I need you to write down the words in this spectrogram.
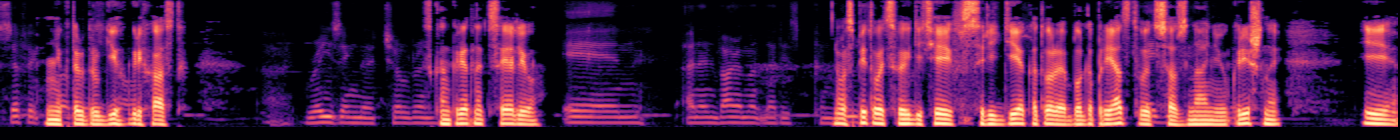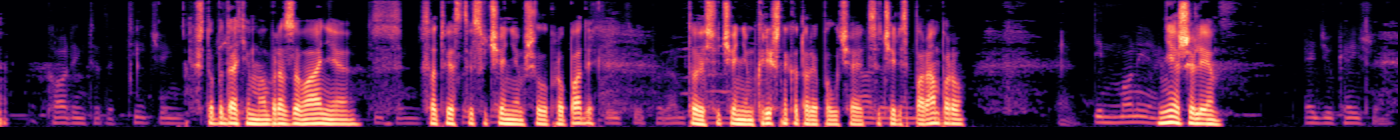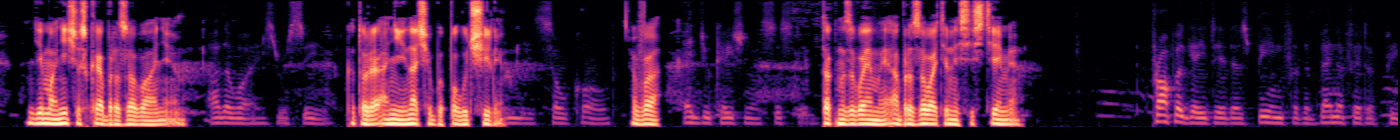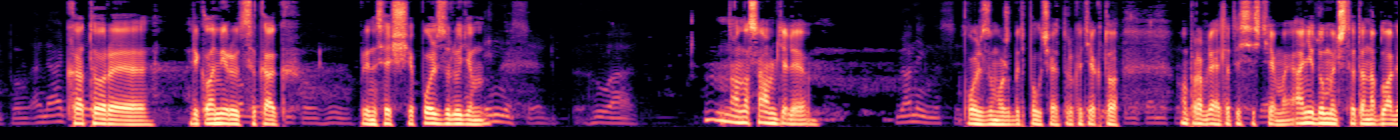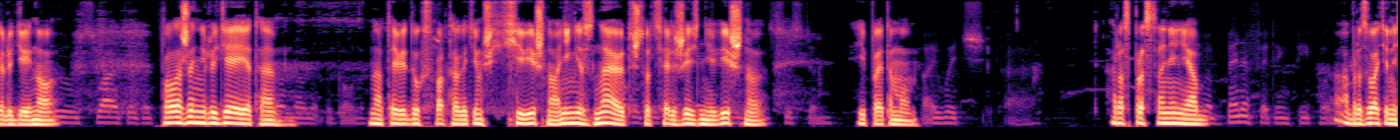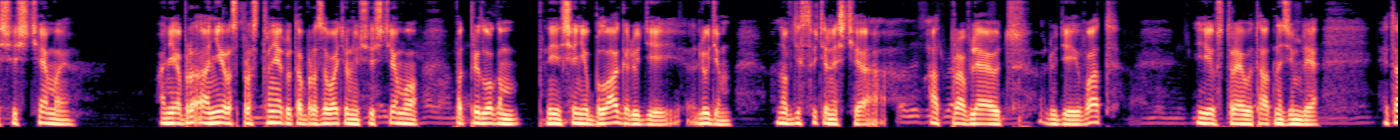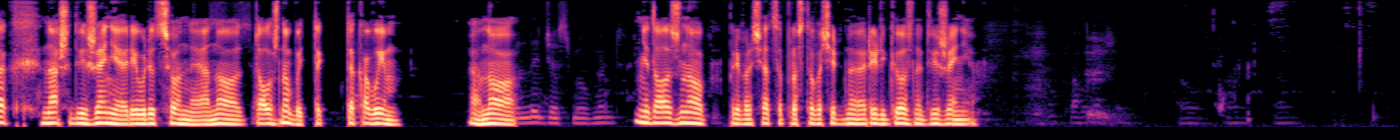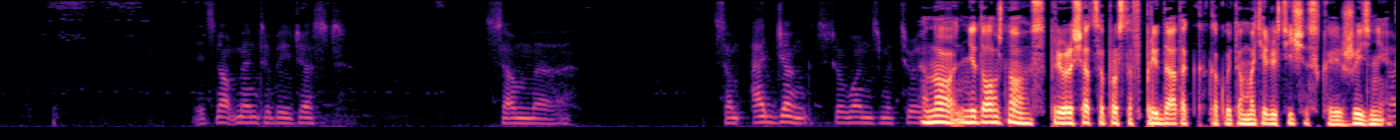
некоторых других children с конкретной целью воспитывать своих детей в среде, которая благоприятствует сознанию Кришны, и чтобы дать им образование в соответствии с учением Parampara, то есть учением Кришны, которое получается через Парампару, нежели демоническое образование, которое они иначе бы получили в так называемой образовательной системе, которая рекламируется как приносящая пользу людям, но на самом деле пользу, может быть, получают только те, кто управляет этой системой. Они думают, что это на благо людей, но положение людей — это на Теви Дух Свартагатим Шхи Вишну. Они не знают, что цель жизни — Вишну, и поэтому распространение образовательной системы, они, обра- они распространяют эту образовательную систему под предлогом принесения блага людей, людям, но в действительности а, отправляют людей в ад и устраивают ад на земле. Итак, наше движение революционное, оно должно быть так- таковым. Оно не должно превращаться просто в очередное религиозное движение. it's not meant to be just some uh, some adjunct to one's material Оно не должно превращаться просто в придаток какой-то материалистической жизни,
